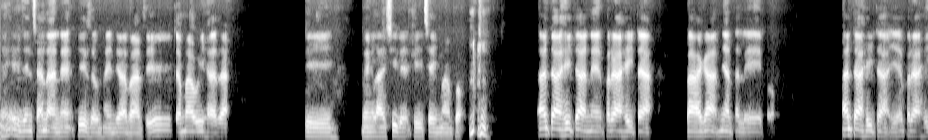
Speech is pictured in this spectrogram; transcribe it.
ဉာဏ်အစဉ်ချမ်းသာနဲ့ပြည့်စုံနိုင်ကြပါစေဓမ္မဝိဟာရဒီမင်္ဂလာရှိတဲ့ဒီအချိန်မှာပေါ့အတ္တဟိတနဲ့ပရဟိတဘာကမြတ်တလဲပေါ့အတ္တဟိတရဲ့ပရဟိ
